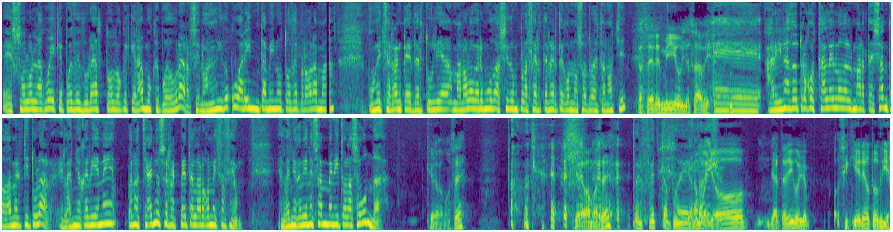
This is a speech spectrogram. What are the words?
eh, solo en la web que puede durar todo lo que queramos que puede durar. Se nos han ido 40 minutos de programa con este arranque de tertulia. Manolo Bermuda, ha sido un placer tenerte con nosotros esta noche. El placer es mío, ya sabes. Eh, harina de otro costal es lo del martes santo, dame el titular. El año que viene, bueno, este año se respeta la organización. El año que viene San Benito la segunda. ¿Qué vamos a hacer? ¿Qué le vamos a hacer? Perfecto, pues. Vamos, yo, ya te digo, yo, si quiere otro día,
